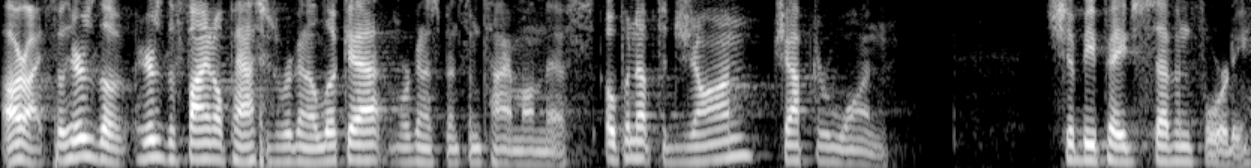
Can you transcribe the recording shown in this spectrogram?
All right, so here's the, here's the final passage we're going to look at. We're going to spend some time on this. Open up to John chapter 1. Should be page 740.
